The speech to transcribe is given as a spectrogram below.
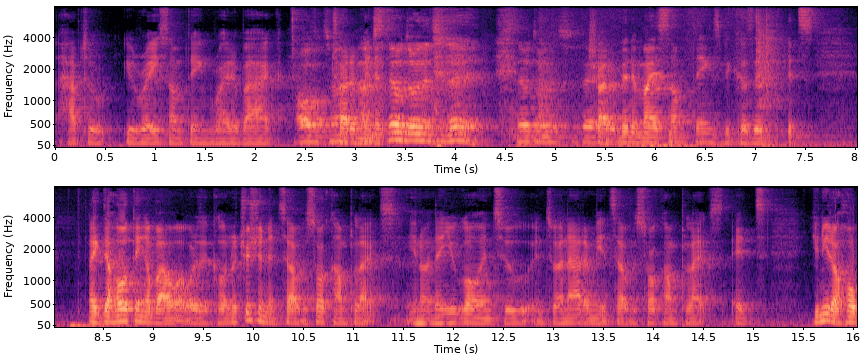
have to erase something write it back all the time. Try to I'm still doing it today. Still doing it today. try to minimize some things because it, it's like the whole thing about what was it called nutrition itself is so complex you know and then you go into into anatomy itself is so complex it's you need a whole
